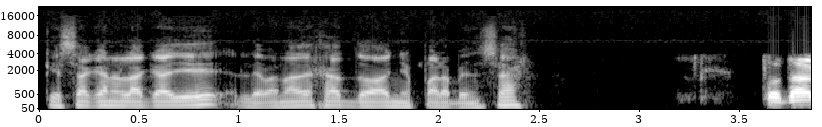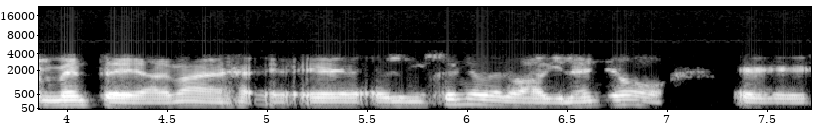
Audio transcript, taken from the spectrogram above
que sacan a la calle, le van a dejar dos años para pensar. Totalmente, además eh, eh, el ingenio de los aguileños eh,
